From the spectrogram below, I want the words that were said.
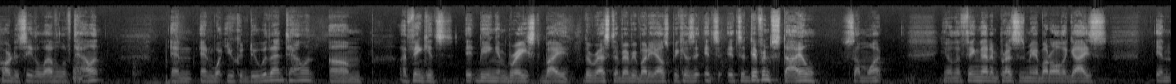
hard to see the level of talent and and what you could do with that talent. Um, I think it's it being embraced by the rest of everybody else because it's it's a different style, somewhat. You know, the thing that impresses me about all the guys in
